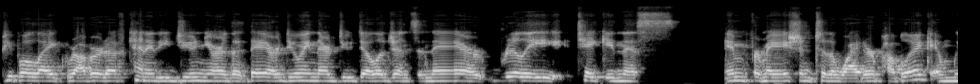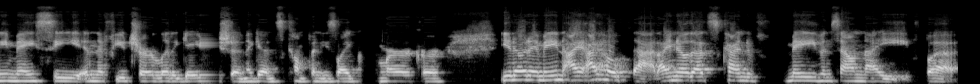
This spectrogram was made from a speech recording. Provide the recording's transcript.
people like Robert F. Kennedy Jr. that they are doing their due diligence and they are really taking this information to the wider public and we may see in the future litigation against companies like Merck or you know what I mean? I, I hope that. I know that's kind of may even sound naive, but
